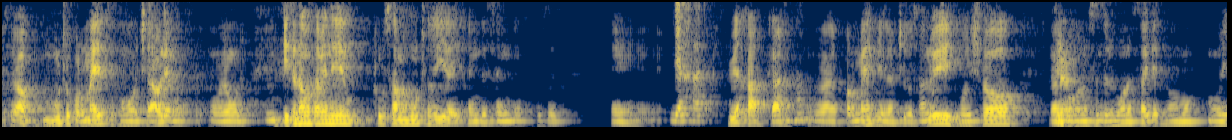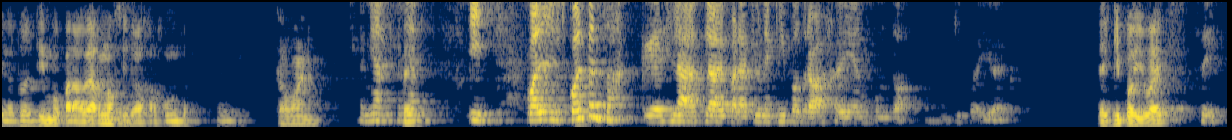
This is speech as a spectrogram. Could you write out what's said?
se va mucho por mails, es como, che, hablemos, como Y tratamos también de ir, cruzarnos mucho de ir a diferentes centros. Entonces, eh, viajar. Viajar, claro. Una vez por mes vienen los chicos a San Luis, voy yo, lo mismo con los centros de Buenos Aires, nos vamos moviendo todo el tiempo para vernos y trabajar juntos. Está bueno. Genial, genial. ¿Y cuál, cuál pensás que es la clave para que un equipo trabaje bien junto? UX. ¿El equipo de UX? Sí.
